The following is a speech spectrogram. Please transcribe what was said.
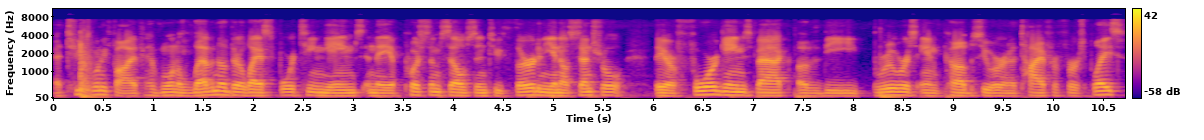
at 225, have won 11 of their last 14 games, and they have pushed themselves into third in the NL Central. They are four games back of the Brewers and Cubs, who are in a tie for first place.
